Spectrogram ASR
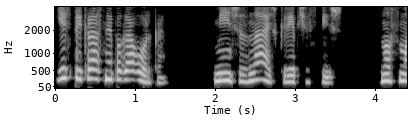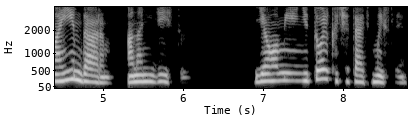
Есть прекрасная поговорка. Меньше знаешь, крепче спишь. Но с моим даром она не действует. Я умею не только читать мысли,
